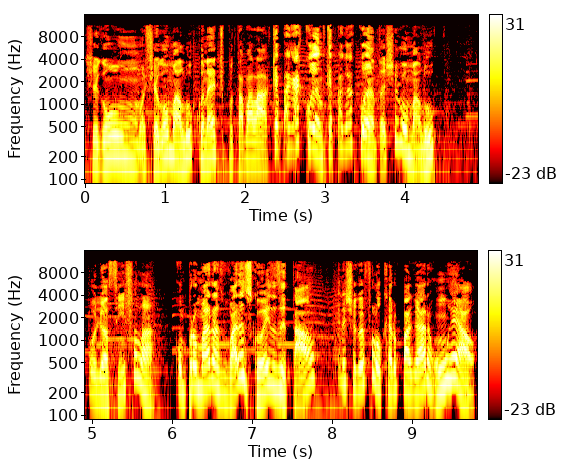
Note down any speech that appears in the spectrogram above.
Chegou um, chegou um maluco, né? Tipo, tava lá, quer pagar quanto? Quer pagar quanto? Aí chegou um maluco, olhou assim e falou, ah, comprou várias, várias coisas e tal. Ele chegou e falou, quero pagar um real.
